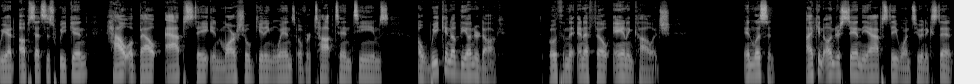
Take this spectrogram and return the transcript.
we had upsets this weekend. How about App State and Marshall getting wins over top 10 teams? A weekend of the underdog, both in the NFL and in college. And listen, I can understand the App State one to an extent.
